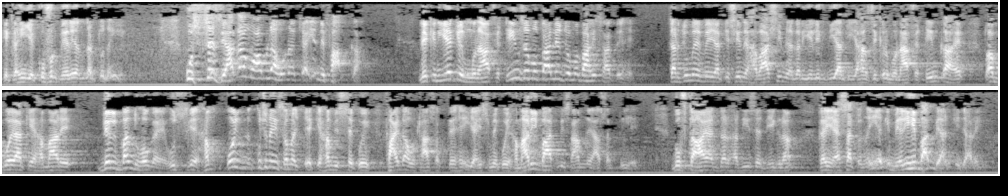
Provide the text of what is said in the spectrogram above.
کہ کہیں یہ کفر میرے اندر تو نہیں ہے۔ اس سے زیادہ معاملہ ہونا چاہیے نفاق کا۔ لیکن یہ کہ منافقین سے متعلق جو مباحث آتے ہیں، ترجمے میں یا کسی نے حواشی میں اگر یہ لکھ دیا کہ یہاں ذکر منافقین کا ہے، تو اب گویا کہ ہمارے دل بند ہو گئے، اس سے ہم کوئی کچھ نہیں سمجھتے کہ ہم اس سے کوئی فائدہ اٹھا سکتے ہیں یا اس میں کوئی ہماری بات بھی سامنے آ سکتی ہے۔ گفت آیت در حدیث دیگرا کہیں ایسا تو نہیں ہے کہ میری ہی بات بیان کی جا رہی ہے۔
